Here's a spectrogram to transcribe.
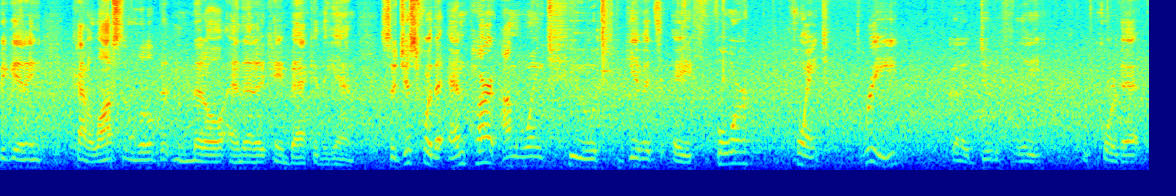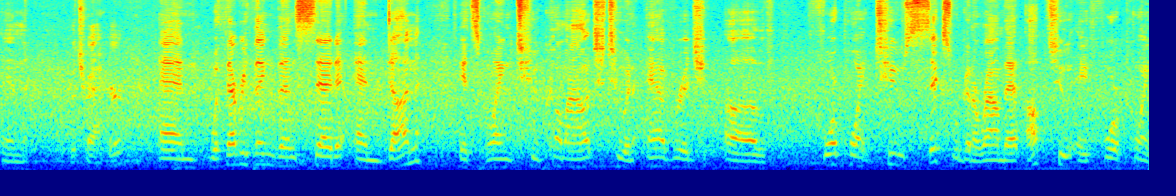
beginning, kind of lost it a little bit in the middle, and then it came back in the end. So just for the end part, I'm going to give it a 4.3. Going to dutifully record that in the tracker. And with everything then said and done, it's going to come out to an average of 4.26. We're going to round that up to a 4.3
